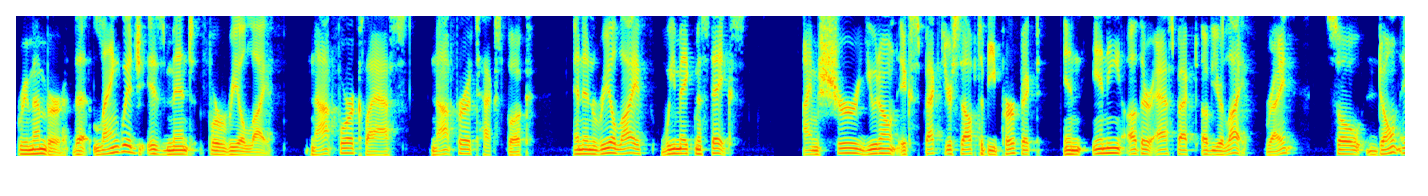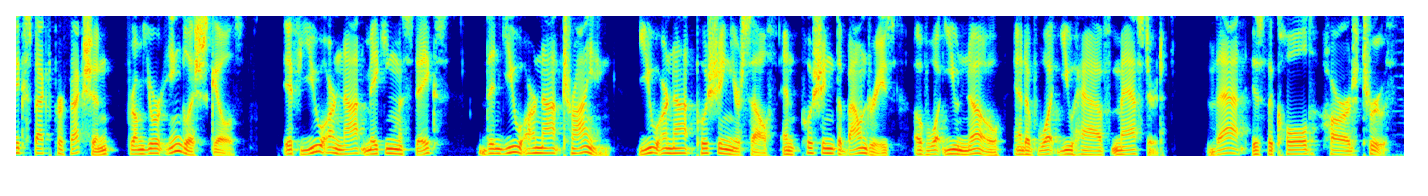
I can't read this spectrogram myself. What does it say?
Remember that language is meant for real life, not for a class, not for a textbook. And in real life, we make mistakes. I'm sure you don't expect yourself to be perfect in any other aspect of your life, right? So don't expect perfection from your English skills. If you are not making mistakes, then you are not trying. You are not pushing yourself and pushing the boundaries of what you know and of what you have mastered. That is the cold, hard truth.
